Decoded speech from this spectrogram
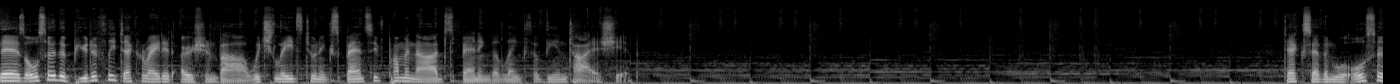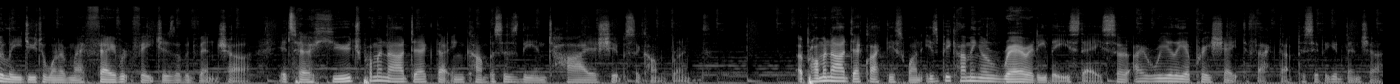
There's also the beautifully decorated ocean bar, which leads to an expansive promenade spanning the length of the entire ship. Deck 7 will also lead you to one of my favourite features of adventure. It's her huge promenade deck that encompasses the entire ship's circumference. A promenade deck like this one is becoming a rarity these days, so I really appreciate the fact that Pacific Adventure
